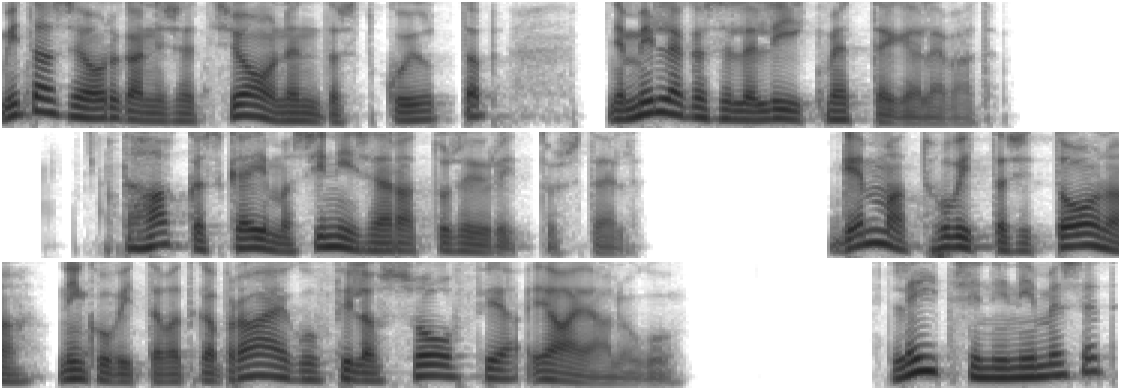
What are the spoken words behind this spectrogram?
mida see organisatsioon endast kujutab ja millega selle liikmed tegelevad. ta hakkas käima Sinise Äratuse üritustel. Gemmat huvitasid toona ning huvitavad ka praegu filosoofia ja ajalugu. leidsin inimesed,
